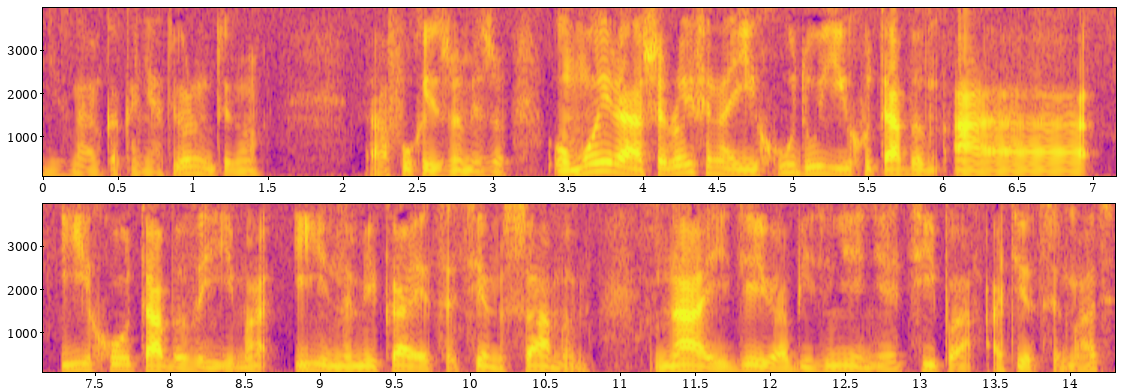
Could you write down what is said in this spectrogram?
Не знаю, как они отвернуты, но Афуха и Зомизу. У Мойра Ашеройфина и худу и хутабы а и хутабы и намекается тем самым на идею объединения типа отец и мать.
